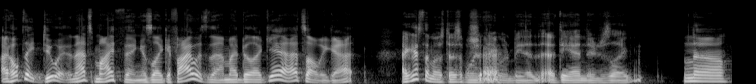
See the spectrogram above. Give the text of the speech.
I hope they do it. And that's my thing. Is like if I was them, I'd be like, yeah, that's all we got. I guess the most disappointing Sure. thing would be that at the end they're just like, no,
